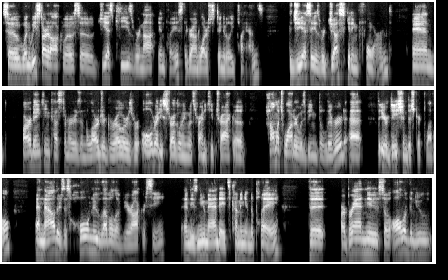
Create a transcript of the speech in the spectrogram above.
So when we started Aquaoso, GSPs were not in place, the groundwater sustainability plans. The GSAs were just getting formed, and our banking customers and the larger growers were already struggling with trying to keep track of how much water was being delivered at the irrigation district level. And now there's this whole new level of bureaucracy and these new mandates coming into play that are brand new. So all of the new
